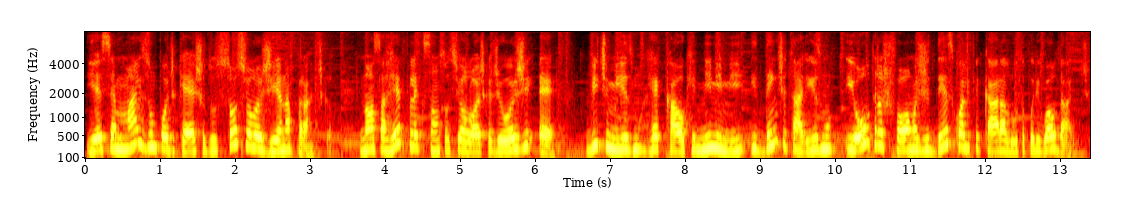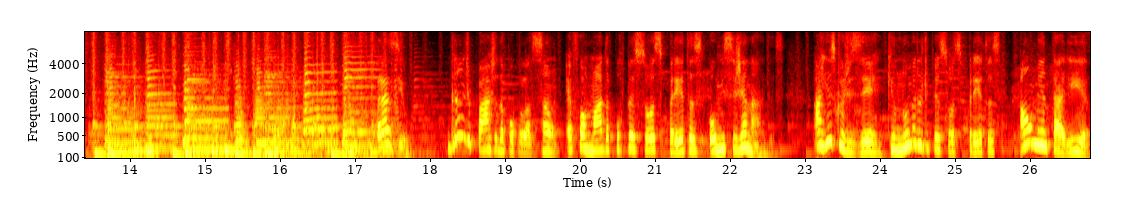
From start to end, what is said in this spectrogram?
e esse é mais um podcast do Sociologia na Prática. Nossa reflexão sociológica de hoje é vitimismo, recalque, mimimi, identitarismo e outras formas de desqualificar a luta por igualdade. Brasil. Grande parte da população é formada por pessoas pretas ou miscigenadas. Arrisco dizer que o número de pessoas pretas aumentaria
